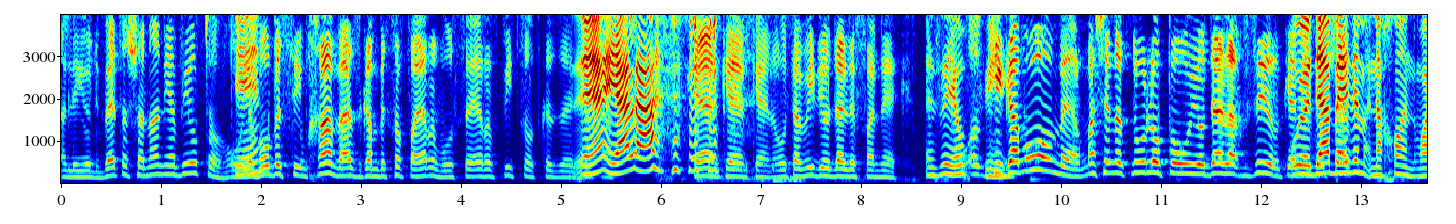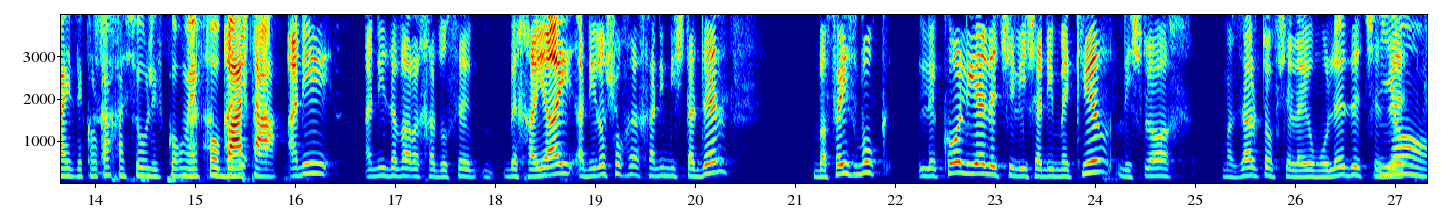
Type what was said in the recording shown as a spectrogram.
לי"ב השנה אני אביא אותו. כן? הוא יבוא בשמחה, ואז גם בסוף הערב הוא עושה ערב פיצות כזה. אה, יאללה. כן, כן, כן, הוא תמיד יודע לפנק. איזה יופי. כי גם הוא אומר, מה שנתנו לו פה הוא יודע להחזיר. הוא יודע חושב- באיזה... נכון, וואי, זה כל כך חשוב לזכור מאיפה אני- באת. אני, אני דבר אחד עושה בחיי, אני לא שוכח, אני משתדל בפייסבוק לכל ילד שלי שאני מכיר, לשלוח מזל טוב של היום הולדת, שזה, יואו.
